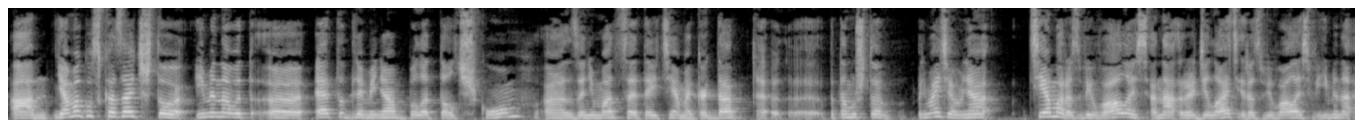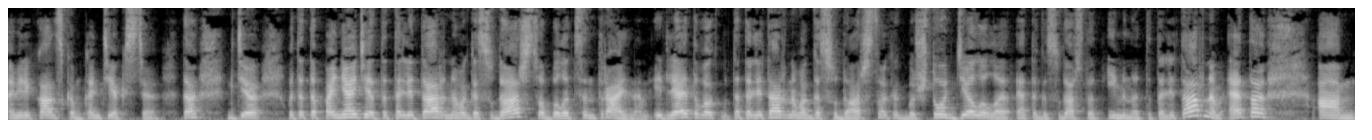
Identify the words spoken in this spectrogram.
А, я могу сказать, что именно вот э, это для меня было толчком э, заниматься этой темой, когда, э, э, потому что, понимаете, у меня тема развивалась, она родилась и развивалась в именно американском контексте, да, где вот это понятие тоталитарного государства было центральным. И для этого тоталитарного государства, как бы, что делало это государство именно тоталитарным, это а,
